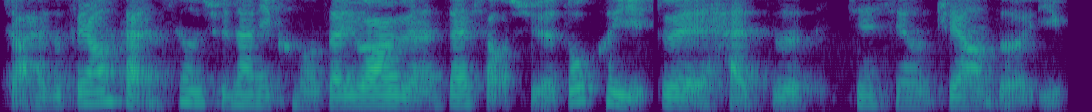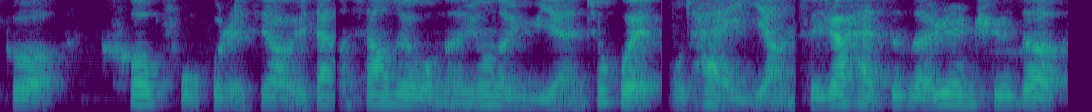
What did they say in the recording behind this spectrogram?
小孩子非常感兴趣。那你可能在幼儿园、在小学都可以对孩子进行这样的一个科普或者教育，但相对我们用的语言就会不太一样。随着孩子的认知的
